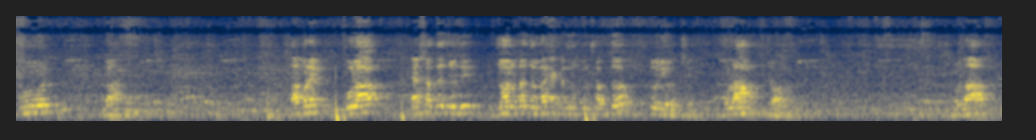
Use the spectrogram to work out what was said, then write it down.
ফুল, গাছ। তারপরে গোলাপ, এর সাথে যদি জলটা যোগায়, একটা নতুন শব্দ তৈরি হচ্ছে। গোলাপ জল। গোলাপ।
